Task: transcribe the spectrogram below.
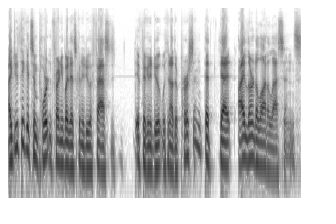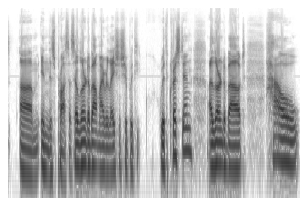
I do think it's important for anybody that's going to do a fast, if they're going to do it with another person, that that I learned a lot of lessons um, in this process. I learned about my relationship with with Kristen. I learned about how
